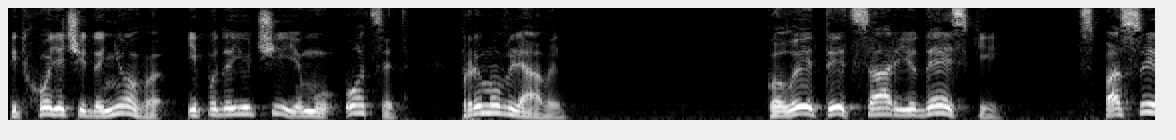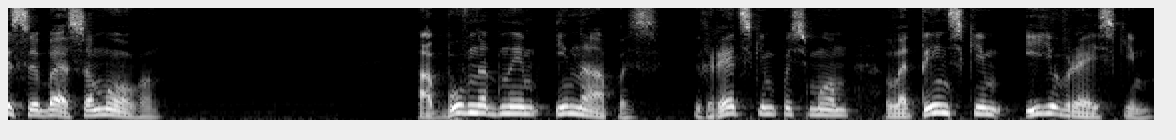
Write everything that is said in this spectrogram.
Підходячи до нього і подаючи йому оцет, примовляли Коли ти цар юдейський, спаси себе самого. А був над ним і напис грецьким письмом, латинським і єврейським.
